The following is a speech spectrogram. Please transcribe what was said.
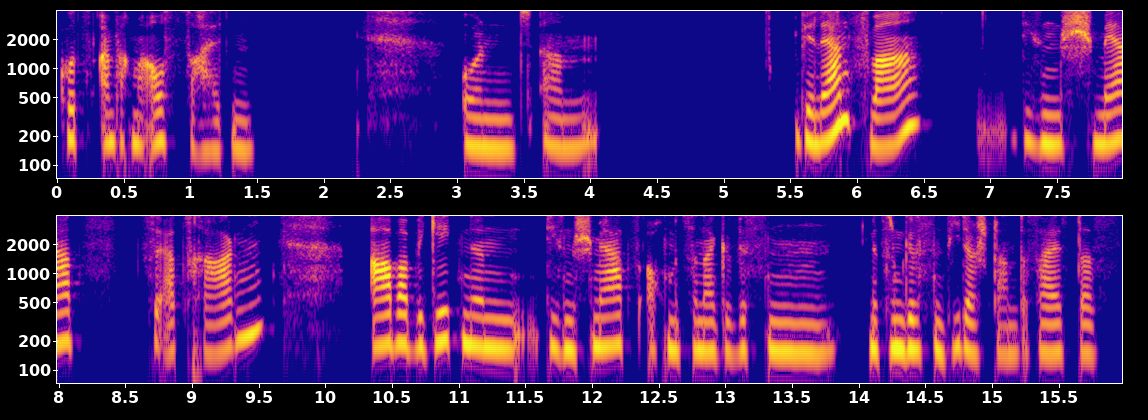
kurz einfach mal auszuhalten. Und, ähm wir lernen zwar, diesen Schmerz zu ertragen, aber begegnen diesem Schmerz auch mit so 'ner gewissen mit so 'nem gewissen Widerstand. Das heißt, dass,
